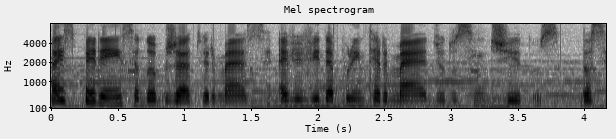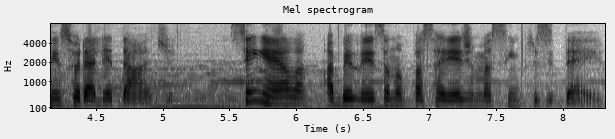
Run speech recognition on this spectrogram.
A experiência do objeto Hermès é vivida por intermédio dos sentidos, da sensorialidade. Sem ela, a beleza não passaria de uma simples ideia.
